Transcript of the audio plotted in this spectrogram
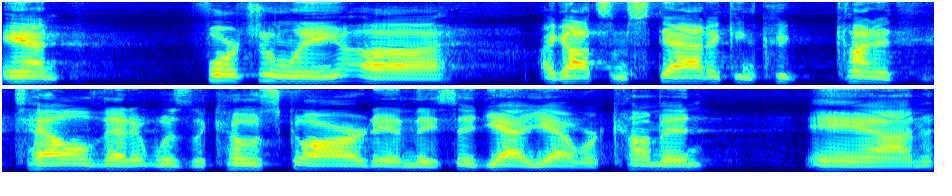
And Fortunately, uh, I got some static and could kind of tell that it was the Coast Guard, and they said, Yeah, yeah, we're coming. And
